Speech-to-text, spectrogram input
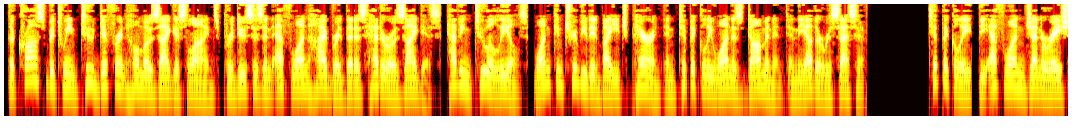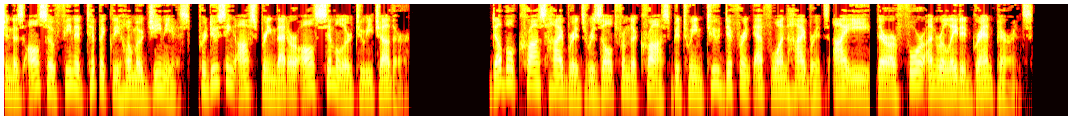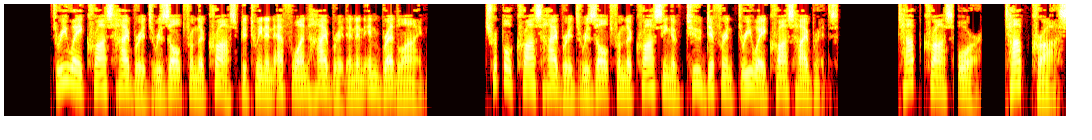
The cross between two different homozygous lines produces an F1 hybrid that is heterozygous, having two alleles, one contributed by each parent and typically one is dominant and the other recessive. Typically, the F1 generation is also phenotypically homogeneous, producing offspring that are all similar to each other. Double cross hybrids result from the cross between two different F1 hybrids i.e., there are four unrelated grandparents. Three-way cross hybrids result from the cross between an F1 hybrid and an inbred line. Triple cross hybrids result from the crossing of two different three-way cross hybrids. Top cross or top cross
